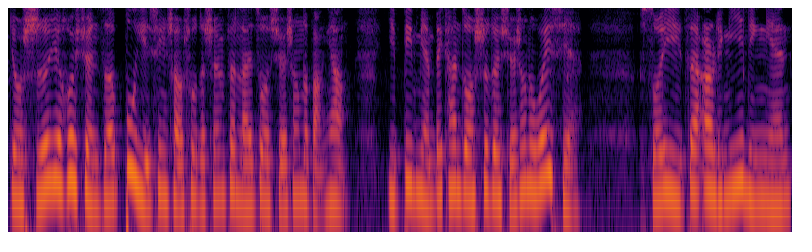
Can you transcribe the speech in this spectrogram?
有时也会选择不以性少数的身份来做学生的榜样，以避免被看作是对学生的威胁。所以在二零一零年，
